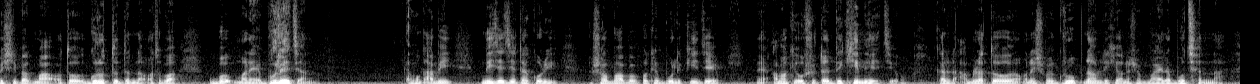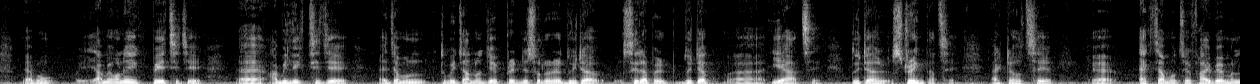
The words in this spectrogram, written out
বেশিরভাগ মা অত গুরুত্ব দেন না, অথবা মানে ভুলে যান। এবং আমি নিজে যেটা করি সব মা বাবাকে বলি কি যে, আমাকে ওষুধটা দেখিয়ে নিয়ে যেও। কারণ আমরা তো অনেক সময় গ্রুপ নাম লিখি অনেক সময় মায়েরা বোঝেন না। এবং আমি অনেক পেয়েছি যে আমি লিখছি যে, যেমন তুমি জানো যে প্রেডনিসোলনের দুইটা সিরাপের দুইটা ইয়ে আছে, দুইটা স্ট্রেংথ আছে। একটা হচ্ছে এক চামচে five M L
